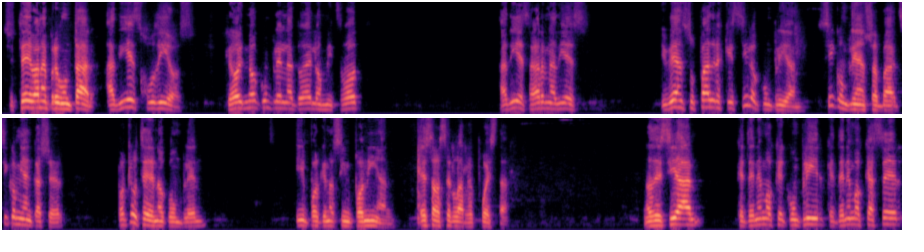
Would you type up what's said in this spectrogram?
Si ustedes van a preguntar a 10 judíos que hoy no cumplen la Torah y los mitzvot, a 10, agarren a 10 y vean sus padres que sí lo cumplían, sí cumplían Shabbat, sí comían kasher. ¿Por qué ustedes no cumplen? Y porque nos imponían. Esa va a ser la respuesta. Nos decían que tenemos que cumplir, que tenemos que hacer,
